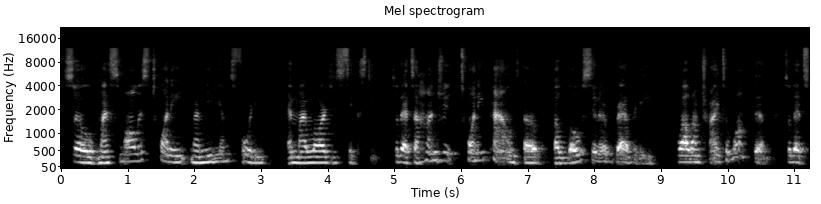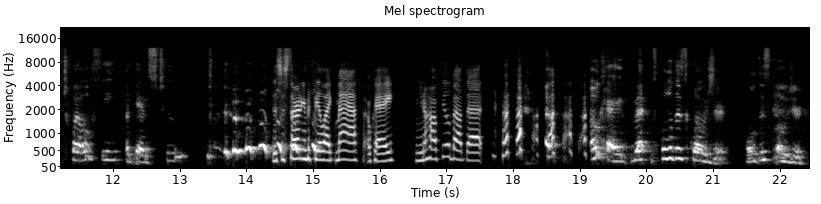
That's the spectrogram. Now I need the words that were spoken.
So my small is 20, my medium's 40, and my large is 60. So that's 120 pounds of a low center of gravity while I'm trying to walk them. So that's 12 feet against two. this is starting to feel like math. Okay. You know how I feel about that. okay. But full disclosure, full disclosure,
